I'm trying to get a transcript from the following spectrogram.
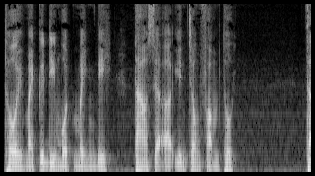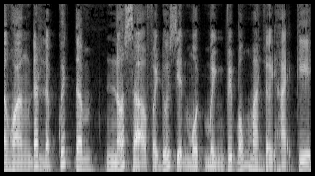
Thôi mày cứ đi một mình đi, tao sẽ ở yên trong phòng thôi. Thằng Hoàng đã lập quyết tâm, nó sợ phải đối diện một mình với bóng ma lợi hại kia.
